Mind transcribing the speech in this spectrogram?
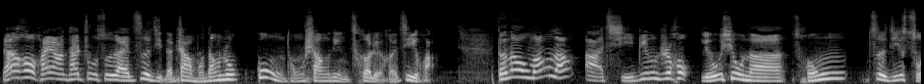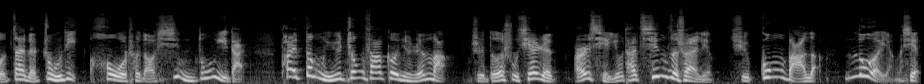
然后还让他住宿在自己的帐篷当中，共同商定策略和计划。等到王朗啊起兵之后，刘秀呢从自己所在的驻地后撤到信都一带，派邓禹征发各郡人马，只得数千人，而且由他亲自率领去攻拔了。洛阳县。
